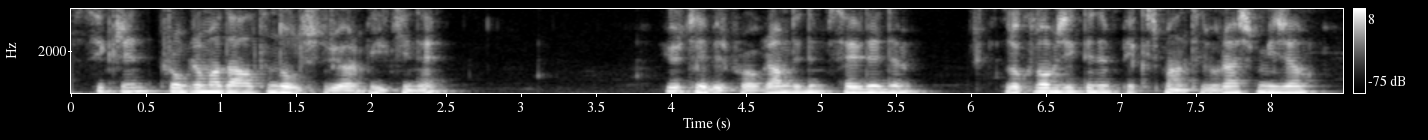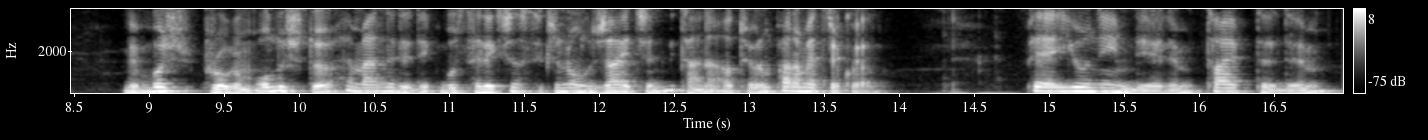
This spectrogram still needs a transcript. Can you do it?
screen program adı altında oluşturuyorum ilkini. Yürütüle bir program dedim, sev dedim. Local object dedim, package mantığıyla uğraşmayacağım. Ve bu program oluştu. Hemen ne dedik? Bu selection screen olacağı için bir tane atıyorum parametre koyalım. P uname diyelim. Type dedim.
